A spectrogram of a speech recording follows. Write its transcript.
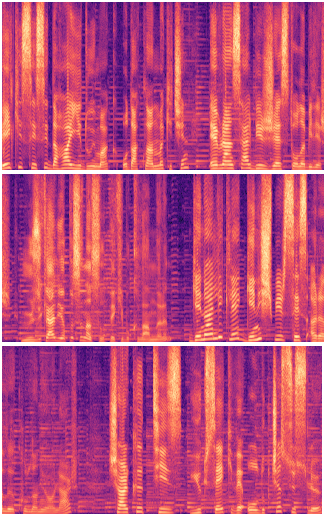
Belki sesi daha iyi duymak, odaklanmak için evrensel bir jest olabilir. Müzikal yapısı nasıl peki bu kılamların? Genellikle geniş bir ses aralığı kullanıyorlar. Şarkı tiz, yüksek ve oldukça süslü,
